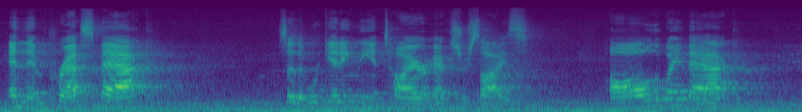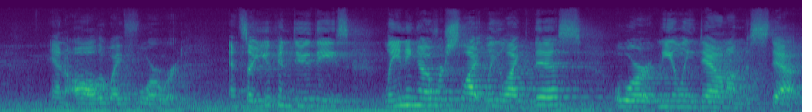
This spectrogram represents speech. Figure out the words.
and then press back so that we're getting the entire exercise all the way back and all the way forward. And so you can do these leaning over slightly like this or kneeling down on the step.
